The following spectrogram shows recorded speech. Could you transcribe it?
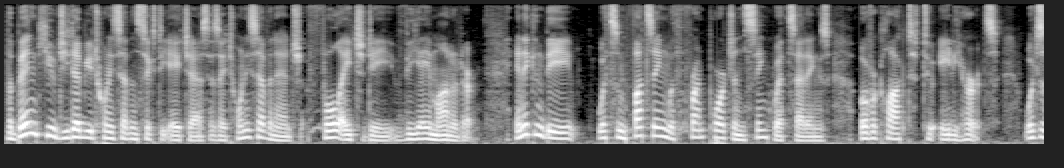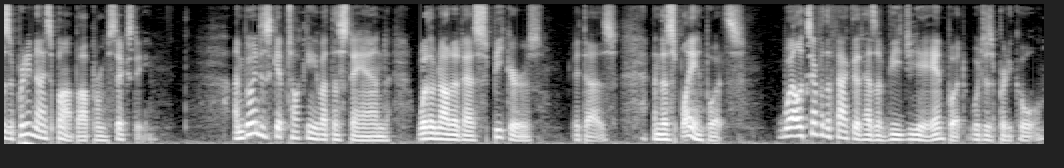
The BenQ GW2760HS is a 27-inch Full HD VA monitor, and it can be, with some futzing with front porch and sync width settings, overclocked to 80 Hz, which is a pretty nice bump up from 60. I'm going to skip talking about the stand, whether or not it has speakers, it does, and the display inputs, well except for the fact that it has a VGA input, which is pretty cool.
